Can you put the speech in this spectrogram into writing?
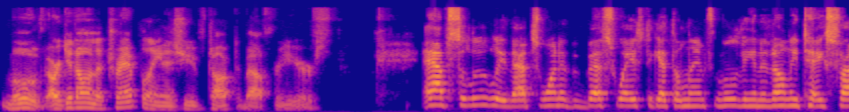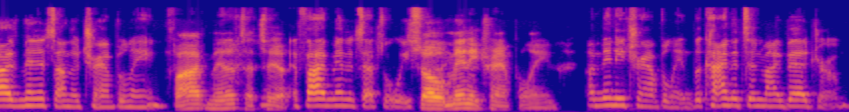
move or get on a trampoline as you've talked about for years. Absolutely. That's one of the best ways to get the lymph moving. And it only takes five minutes on the trampoline. Five minutes, that's it. Five minutes, that's what we So find. mini trampoline. a mini trampoline, the kind that's in my bedroom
